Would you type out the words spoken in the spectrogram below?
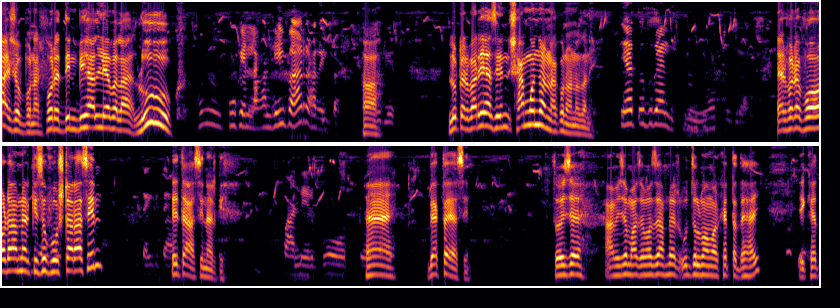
আয় সব বোনার পরের দিন বিহাল বেলা লুক! পুকের লাগান এইবার আর এইবার। হ্যাঁ। লোকটার বাড়ি আছেন শ্যামগঞ্জ না কোনো না জানি? এত দূর এরপরে পরে আপনার কিছু পোস্টার আছেন? এটা আছেন আর কি। পানের হ্যাঁ ব্যাগটাই আছেন। তো এই যে আমি যে মাঝে মাঝে আপনার উজ্জ্বল মামার ক্ষেতটা দেখাই এই ক্ষেত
